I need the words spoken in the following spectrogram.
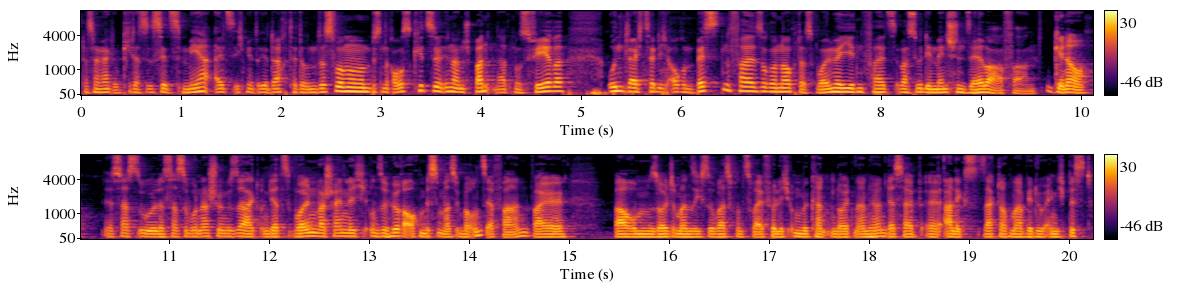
dass man merkt, okay, das ist jetzt mehr, als ich mir gedacht hätte und das wollen wir mal ein bisschen rauskitzeln in einer entspannten Atmosphäre und gleichzeitig auch im besten Fall sogar noch, das wollen wir jedenfalls, was über den Menschen selber erfahren. Genau, das hast du, das hast du wunderschön gesagt. Und jetzt wollen wahrscheinlich unsere Hörer auch ein bisschen was über uns erfahren, weil warum sollte man sich sowas von zwei völlig unbekannten Leuten anhören? Deshalb, äh, Alex, sag doch mal, wer du eigentlich bist.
